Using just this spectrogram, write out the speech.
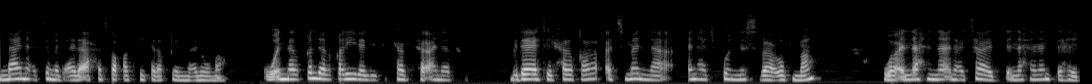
ما نعتمد على أحد فقط في تلقي المعلومة. وأن القلة القليلة اللي ذكرتها أنا في بداية الحلقة أتمنى أنها تكون نسبة عظمى وأن إحنا نعتاد أن إحنا ننتهج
